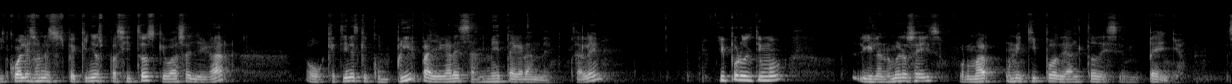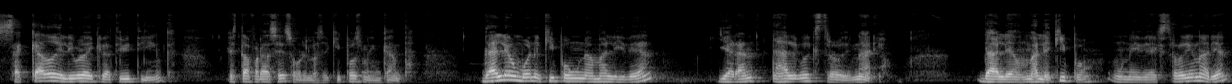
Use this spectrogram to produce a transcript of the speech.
¿Y cuáles son esos pequeños pasitos que vas a llegar o que tienes que cumplir para llegar a esa meta grande? ¿Sale? Y por último, y la número 6, formar un equipo de alto desempeño sacado del libro de Creativity Inc., esta frase sobre los equipos me encanta. Dale a un buen equipo una mala idea y harán algo extraordinario. Dale a un mal equipo una idea extraordinaria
